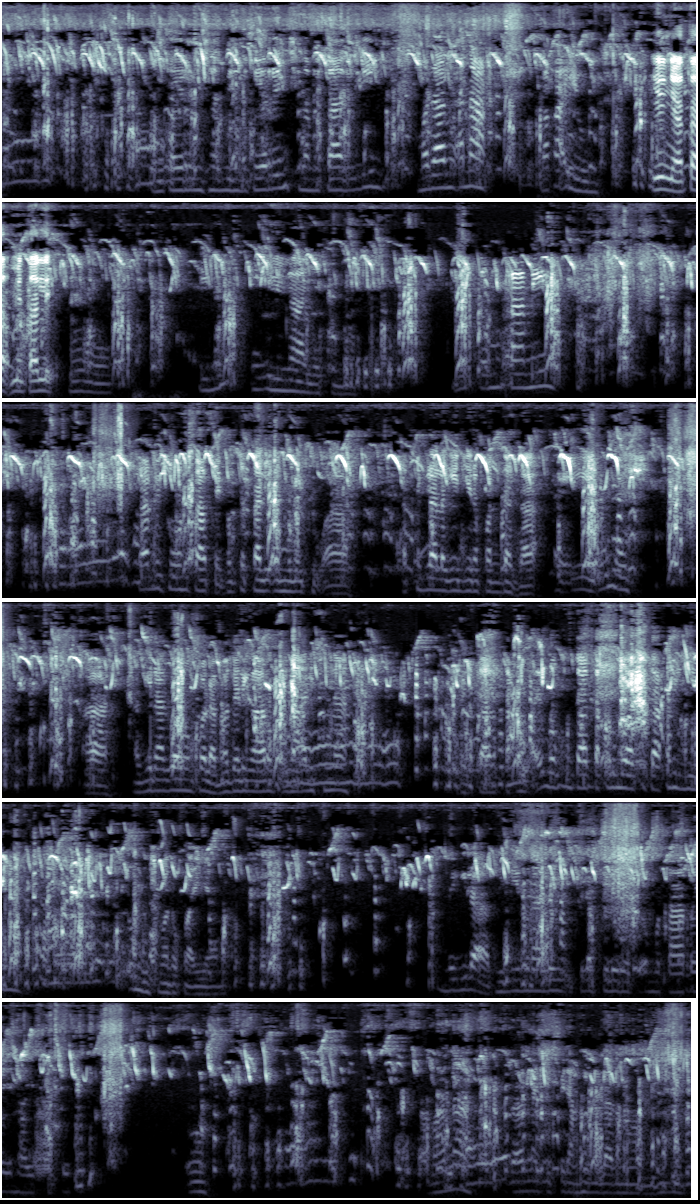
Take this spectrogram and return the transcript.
Ano kay Rins na din, kay Rins na matali din. Madaming anak. Baka yun. Yun yata, may tali. Oo. Ina, ang ilingayos mo. Ito mo kami. Sabi ko sa ate, pagtatalian mo na ito ah. At naglalagay din ng pandaga, eh, umos. Ah, ang ginagawa mo pala, madaling araw pinaalis na. Nagtatakal, ay wag mong tatakal mo at kakahiyin. Umus manok na yan. Hindi gila, hindi na rin pinagpili mo ito ang mataray na ito. Oh. Tama na. Wala na ito pinanghihila ng mga bibig.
